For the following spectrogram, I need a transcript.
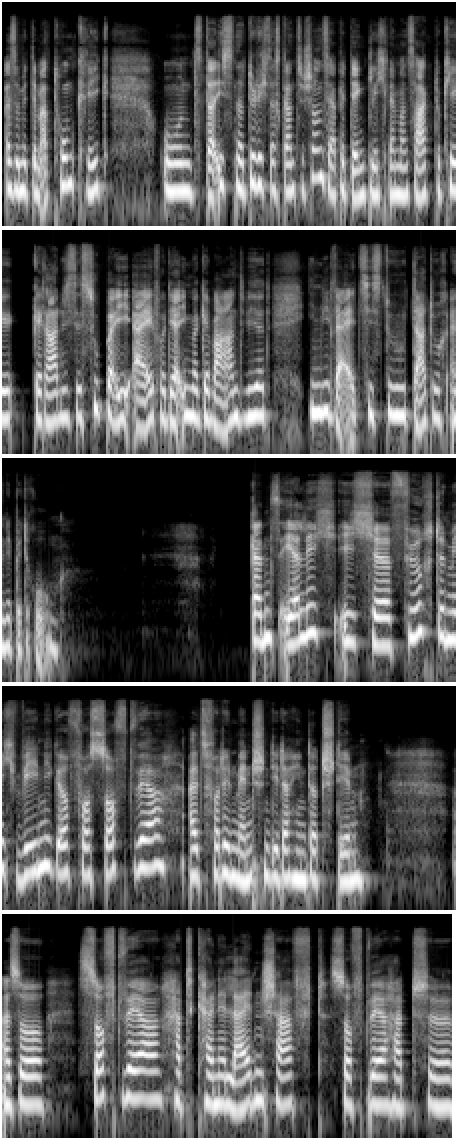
also mit dem Atomkrieg. Und da ist natürlich das Ganze schon sehr bedenklich, wenn man sagt, okay, gerade diese Super AI, vor der immer gewarnt wird, inwieweit siehst du dadurch eine Bedrohung? Ganz ehrlich, ich äh, fürchte mich weniger vor Software als vor den Menschen, die dahinter stehen. Also Software hat keine Leidenschaft, Software hat äh,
